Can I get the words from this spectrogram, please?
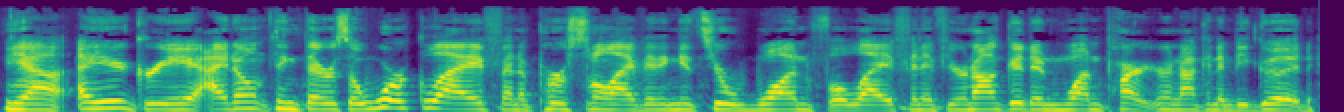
Yeah, I agree. I don't think there's a work life and a personal life. I think it's your one full life. And if you're not good in one part, you're not going to be good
